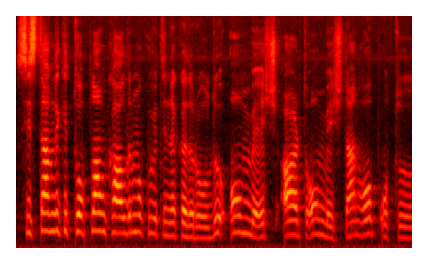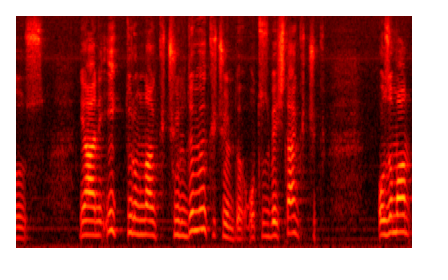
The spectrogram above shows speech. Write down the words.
Sistemdeki toplam kaldırma kuvveti ne kadar oldu? 15 artı 15'ten hop 30. Yani ilk durumdan küçüldü mü? Küçüldü. 35'ten küçük. O zaman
